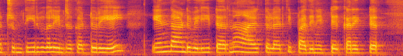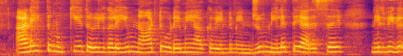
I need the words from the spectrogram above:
மற்றும் தீர்வுகள் என்ற கட்டுரையை எந்த ஆண்டு வெளியிட்டார்னா ஆயிரத்தி தொள்ளாயிரத்தி பதினெட்டு கரெக்டு அனைத்து முக்கிய தொழில்களையும் நாட்டு உடைமையாக்க வேண்டும் என்றும் நிலத்தை அரசு நிர்விக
